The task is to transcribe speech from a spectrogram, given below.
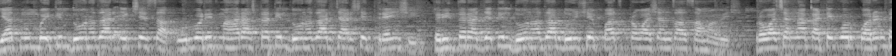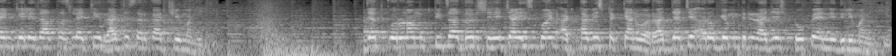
यात मुंबईतील दोन हजार एकशे सात उर्वरित महाराष्ट्रातील दोन हजार चारशे त्र्याऐंशी तर इतर राज्यातील दोन हजार दोनशे पाच प्रवाशांचा समावेश. प्रवाशांना काटेकोर क्वारंटाईन केले जात असल्याची राज्य सरकारची माहिती. राज्यात कोरोनामुक्तीचा दर शेहेचाळीस पॉईंट अठ्ठावीस टक्क्यांवर. राज्याचे आरोग्यमंत्री राजेश टोपे यांनी दिली माहिती.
